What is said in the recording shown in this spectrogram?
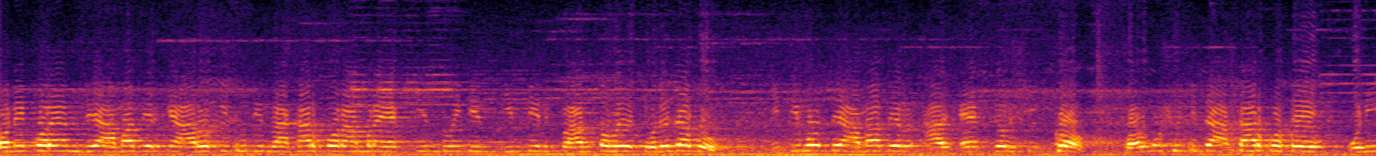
মনে করেন যে আমাদেরকে আরও কিছুদিন রাখার পর আমরা একদিন, দুই দিন, তিন দিন ক্লান্ত হয়ে চলে যাব, ইতিমধ্যে আমাদের একজন শিক্ষক কর্মসূচিতে আসার পথে উনি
